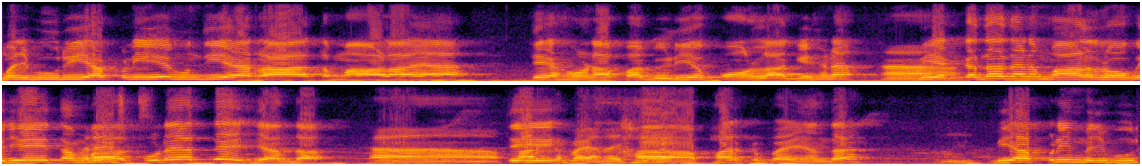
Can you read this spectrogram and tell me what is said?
ਮਜਬੂਰੀ ਆਪਣੀ ਇਹ ਹੁੰਦੀ ਆ ਰਾਤ ਮਾਲ ਆਇਆ ਤੇ ਹੁਣ ਆਪਾਂ ਵੀਡੀਓ ਪਾਉਣ ਲੱਗੇ ਹਨਾ। ਵੀ ਇੱਕ ਅੱਧਾ ਦਿਨ ਮਾਲ ਰੁਕ ਜੇ ਤਾਂ ਮਾਲ ਥੋੜਾ ਜਿਹਾ ਤੇਜ਼ ਜਾਂਦਾ। ਹਾਂ ਫ਼ਰਕ ਪੈ ਜਾਂਦਾ। ਹਾਂ ਫ਼ਰਕ ਪੈ ਜਾਂਦਾ ਵੀ ਆਪਣੀ ਮਜਬੂਰੀ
